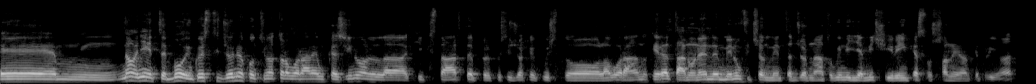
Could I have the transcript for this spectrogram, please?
Ehm, no, niente, boh, in questi giorni ho continuato a lavorare un casino al Kickstarter per questi giochi a cui sto lavorando, che in realtà non è nemmeno ufficialmente aggiornato, quindi gli amici Rincast lo sanno in anteprima.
